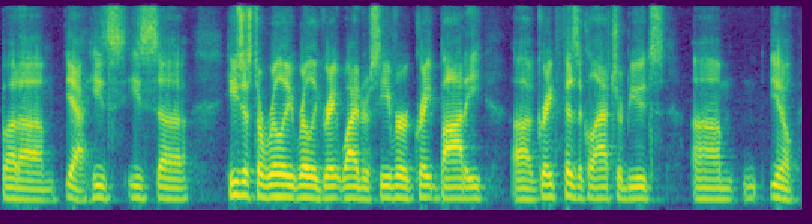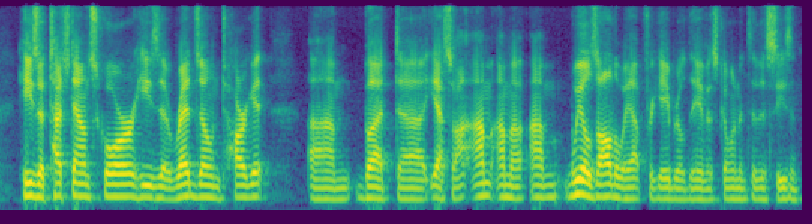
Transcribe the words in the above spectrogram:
But um, yeah, he's he's uh, he's just a really really great wide receiver, great body, uh, great physical attributes. Um, you know, he's a touchdown scorer. He's a red zone target. Um, but uh, yeah, so I'm I'm a, I'm wheels all the way up for Gabriel Davis going into this season.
